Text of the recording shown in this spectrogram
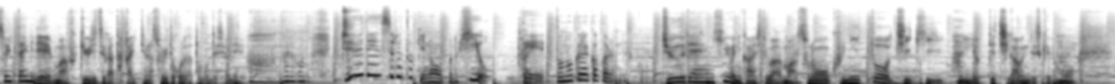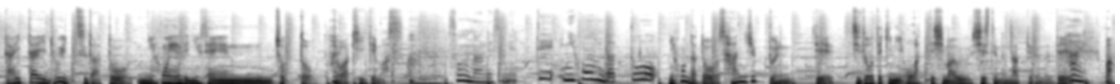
そういった意味でまあ普及率が高いっていうのはそういうところだと思うんですよね。あなるほど充電する時のこの費用ってどのくらいかかるんですか、はい、充電費用に関しては、まあ、その国と地域によって違うんですけども、はい。大体ドイツだと日本円で2000円ちょっととは聞いてます。はい、そうなんですね。で日本だと？日本だと30分で自動的に終わってしまうシステムになってるので、はい、まあ、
